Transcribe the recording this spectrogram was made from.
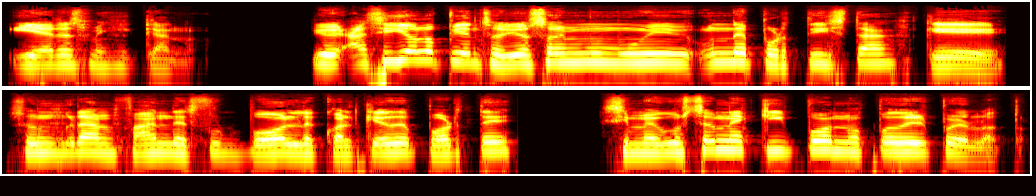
y eres mexicano? Así yo lo pienso, yo soy muy, muy un deportista que soy un gran fan del fútbol, de cualquier deporte si me gusta un equipo, no puedo ir por el otro.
